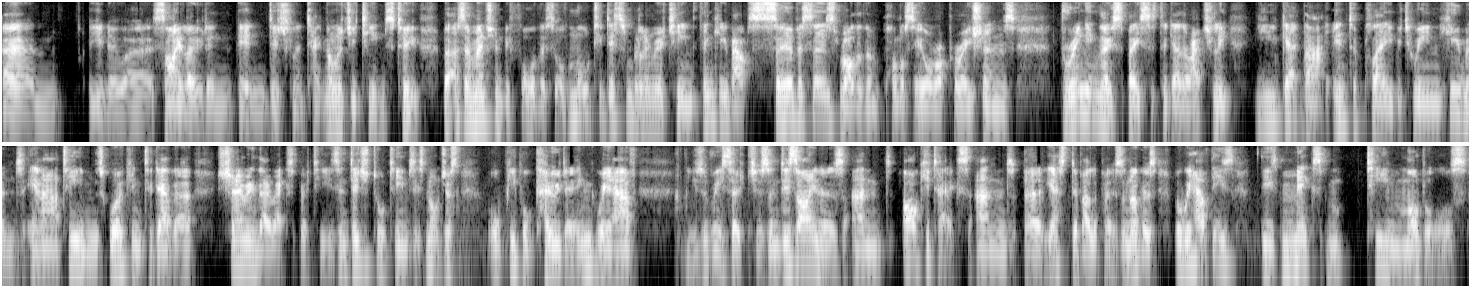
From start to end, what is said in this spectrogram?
um, you know uh, siloed in in digital and technology teams too. But as i mentioned before the sort of multidisciplinary team thinking about services rather than policy or operations bringing those spaces together actually you get that interplay between humans in our teams working together sharing their expertise. And digital teams it's not just all people coding. We have user researchers and designers and architects and uh, yes developers and others. But we have these these mixed team models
